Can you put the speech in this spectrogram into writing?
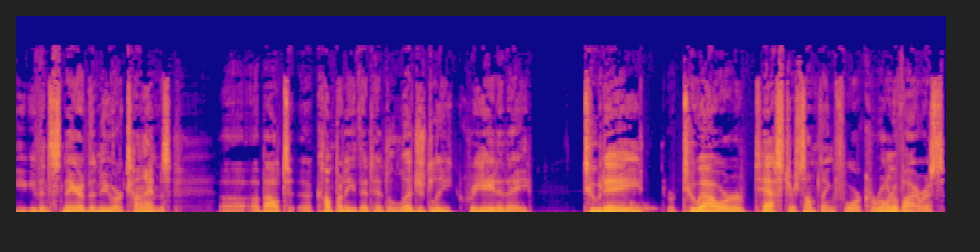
even snared the New York Times uh, about a company that had allegedly created a two day or two hour test or something for coronavirus.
